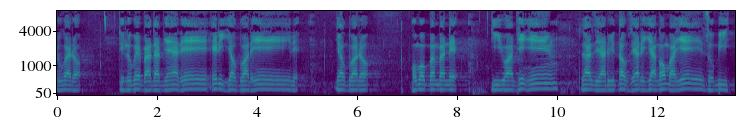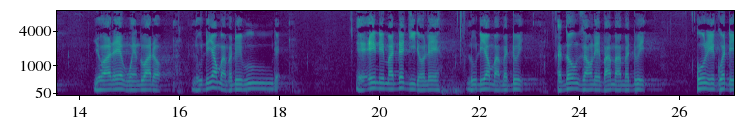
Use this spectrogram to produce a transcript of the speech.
လူကတော့ ဒီလိုပဲဘာသာပြန်ရတယ်အဲ့ဒီရောက်သွားတယ်တဲ့ရောက်သွားတော့ဘုံဘပန်ပန်နဲ့ဒီရွာဖြစ်ရင်စားစရာတွေတောက်စရာတွေရကောင်းပါရဲ့ဆိုပြီးရွာထဲဝင်သွားတော့လူတယောက်မှမတွေ့ဘူးတဲ့အဲအိမ်ဒီမှာတက်ကြည့်တော့လေလူတယောက်မှမတွေ့အသုံးဆောင်လည်းဘာမှမတွေ့အိုးရီခွက်တွေ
